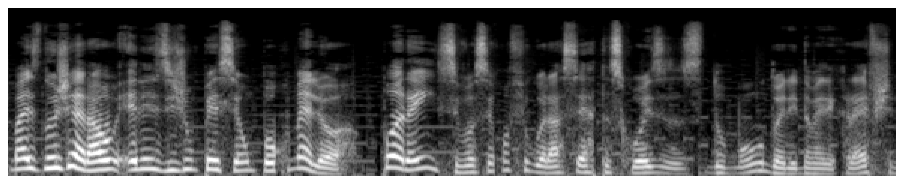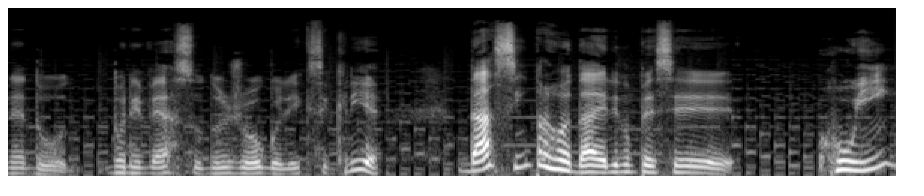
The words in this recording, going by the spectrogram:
Mas no geral, ele exige um PC um pouco melhor. Porém, se você configurar certas coisas do mundo ali do Minecraft, né? Do, do universo do jogo ali que se cria, dá sim para rodar ele num PC ruim.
